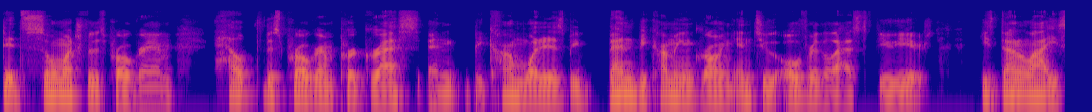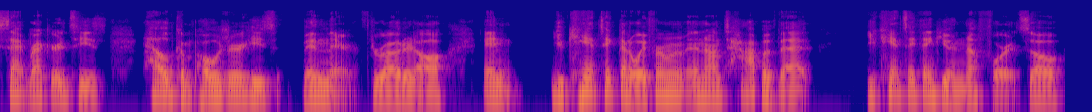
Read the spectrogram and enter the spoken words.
did so much for this program, helped this program progress and become what it has be, been becoming and growing into over the last few years. He's done a lot. He's set records. He's held composure. He's been there throughout it all. And you can't take that away from him. And on top of that, you can't say thank you enough for it. So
